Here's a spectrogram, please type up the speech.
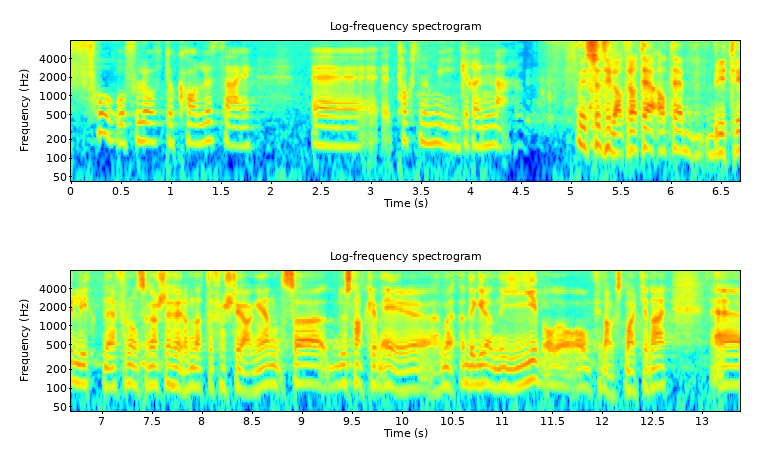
for å få lov til å kalle seg eh, taksonomi grønne. Hvis du tillater at jeg, at jeg, bryter litt ned for noen som kanskje hører om dette første gangen. så Du snakker om EU, det grønne giv og, og om finansmarkedet her. Eh,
